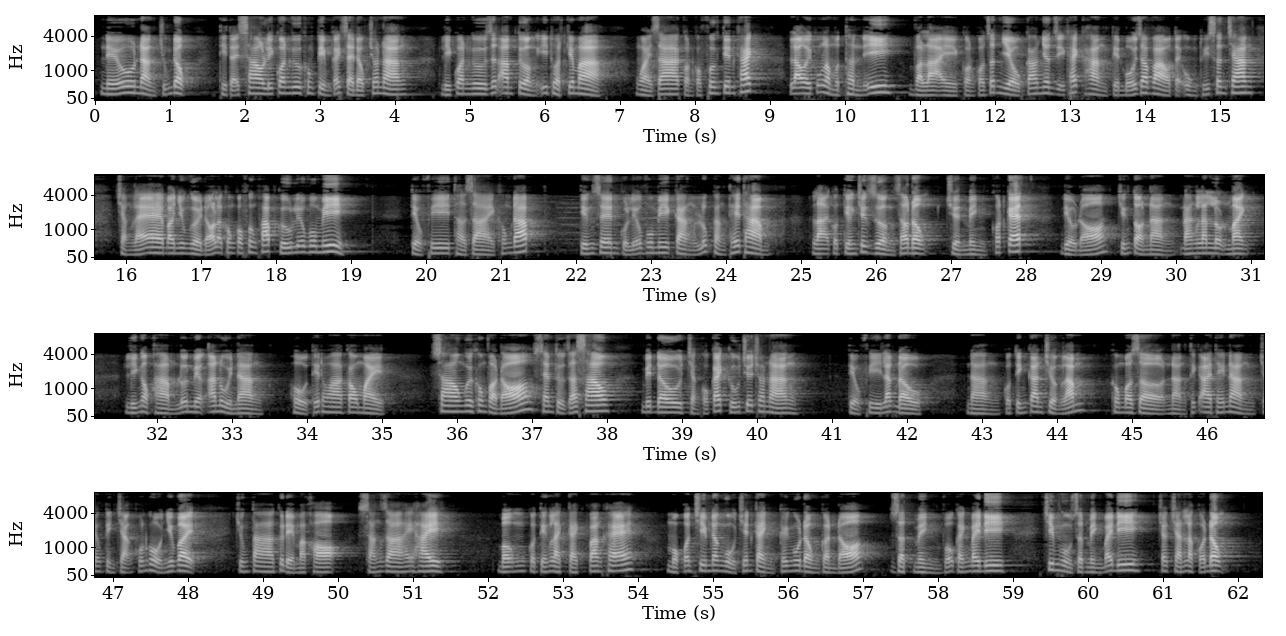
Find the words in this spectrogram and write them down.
Nếu nàng trúng độc, Thì tại sao Lý Quan Ngư không tìm cách giải độc cho nàng? Lý Quan Ngư rất am tường y thuật kia mà. Ngoài ra còn có Phương Tiên Khách. Lão ấy cũng là một thần y, Và lại còn có rất nhiều cao nhân dị khách hàng tiền bối ra vào tại ủng Thúy Sơn Trang. Chẳng lẽ bao nhiêu người đó lại không có phương pháp cứu Liễu Vô Mi? Tiểu Phi thở dài không đáp. Tiếng rên của Liễu Vô Mi càng lúc càng thê thảm. Lại có tiếng chiếc giường dao động. Chuyển mình cót két. Điều đó chứng tỏ nàng đang lăn lộn mạnh. Lý Ngọc Hàm luôn miệng an ủi nàng, Hổ thiết hoa cau mày. Sao ngươi không vào đó xem thử ra sao? Biết đâu chẳng có cách cứu chữa cho nàng. Tiểu Phi lắc đầu. Nàng có tính can trường lắm. Không bao giờ nàng thích ai thấy nàng Trong tình trạng khốn khổ như vậy. Chúng ta cứ để mặc họ, Sáng ra hãy hay. Bỗng có tiếng lạch cạch vang khẽ. Một con chim đang ngủ trên cành cây ngô đồng gần đó, Giật mình vỗ cánh bay đi. Chim ngủ giật mình bay đi, Chắc chắn là có động.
